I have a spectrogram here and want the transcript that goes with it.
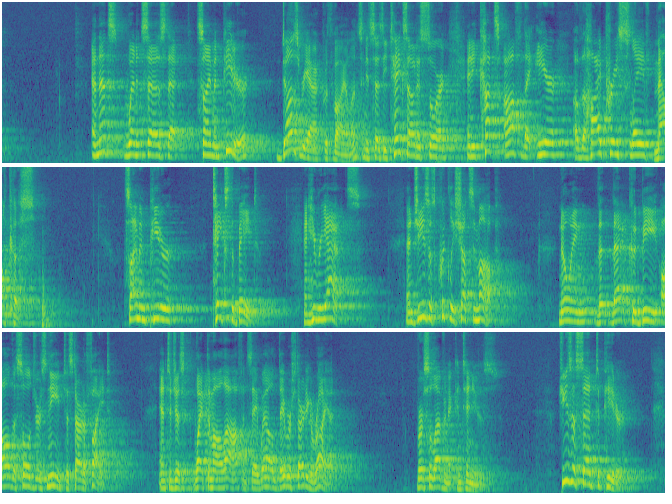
And that's when it says that Simon Peter does react with violence, and it says he takes out his sword and he cuts off the ear of the high priest slave Malchus. Simon Peter takes the bait and he reacts. And Jesus quickly shuts him up, knowing that that could be all the soldiers need to start a fight and to just wipe them all off and say, well, they were starting a riot. Verse 11, it continues Jesus said to Peter,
